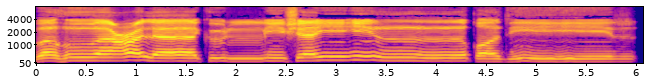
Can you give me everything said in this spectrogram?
وَهُوَ عَلَى كُلِّ شَيْءٍ قَدِيرٌ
